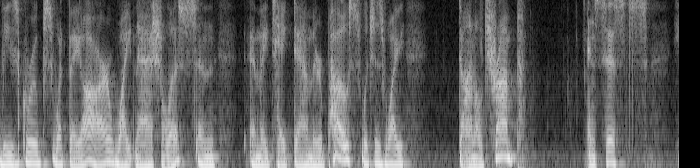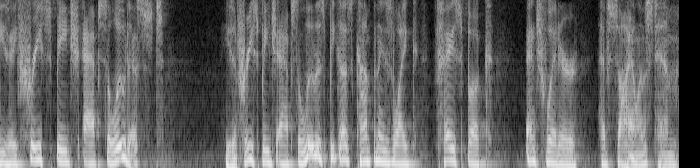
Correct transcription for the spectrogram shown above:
these groups what they are, white nationalists, and and they take down their posts, which is why Donald Trump insists He's a free speech absolutist. He's a free speech absolutist because companies like Facebook and Twitter have silenced him.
